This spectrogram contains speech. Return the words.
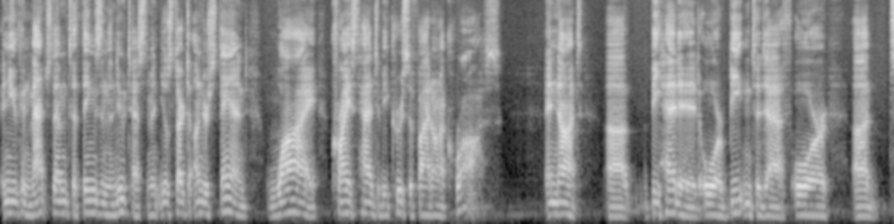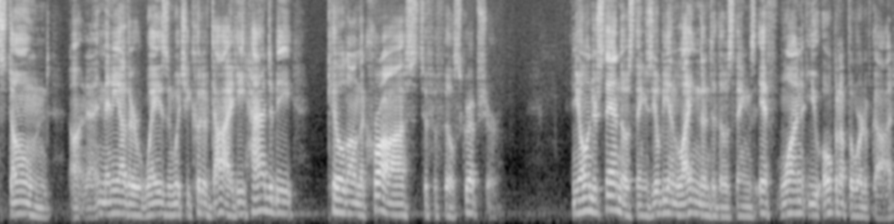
and you can match them to things in the New Testament, you'll start to understand why Christ had to be crucified on a cross and not uh, beheaded or beaten to death or uh, stoned uh, and many other ways in which he could have died. He had to be killed on the cross to fulfill Scripture. And you'll understand those things. You'll be enlightened unto those things if one, you open up the Word of God,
